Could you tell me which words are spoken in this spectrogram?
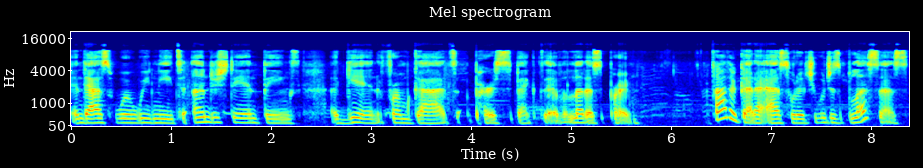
And that's where we need to understand things again from God's perspective. Let us pray. Father God, I ask, Lord, that you would just bless us,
